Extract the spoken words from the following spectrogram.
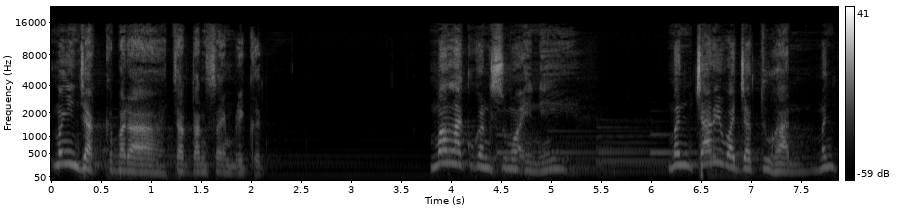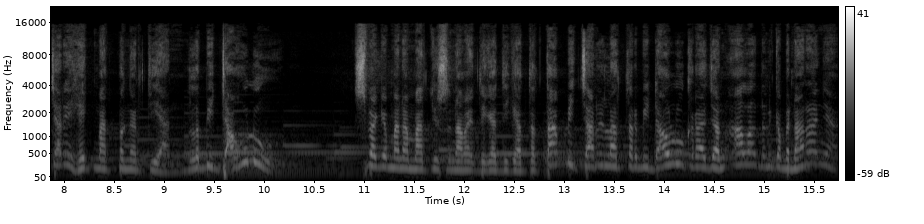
Menginjak kepada catatan saya yang berikut. Melakukan semua ini, mencari wajah Tuhan, mencari hikmat pengertian lebih dahulu. Sebagaimana Matius 6 ayat 33, tetapi carilah terlebih dahulu kerajaan Allah dan kebenarannya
